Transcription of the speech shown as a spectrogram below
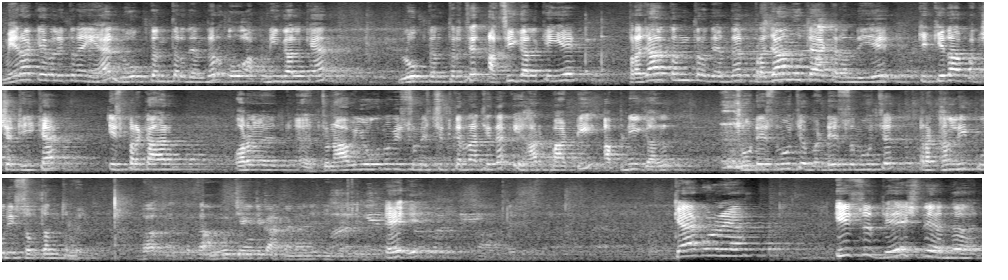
ਮੇਰਾ ਕੇਵਲ ਇਤਨਾ ਹੀ ਹੈ ਲੋਕਤੰਤਰ ਦੇ ਅੰਦਰ ਉਹ ਆਪਣੀ ਗੱਲ ਕਹਿਣ ਲੋਕਤੰਤਰ 'ਚ ਅਸੀਂ ਗੱਲ ਕਹੀਏ ਪ੍ਰਜਾਤੰਤਰ ਦੇ ਅੰਦਰ ਪ੍ਰਜਾ ਨੂੰ ਤੈਅ ਕਰਨ ਦੀ ਏ ਕਿ ਕਿਹਦਾ ਪਕਸ਼ ਠੀਕ ਹੈ ਇਸ ਪ੍ਰਕਾਰ ਔਰ ਚੁਣਾਵ ਆਯੋਗ ਨੂੰ ਵੀ ਸੁਨਿਸ਼ਚਿਤ ਕਰਨਾ ਚਾਹੀਦਾ ਕਿ ਹਰ ਪਾਰਟੀ ਆਪਣੀ ਗੱਲ ਛੋਟੇ ਸਮੂਹ 'ਚ ਵੱਡੇ ਸਮੂਹ 'ਚ ਰੱਖਣ ਲਈ ਪੂਰੀ ਸੁਤੰਤਰ ਹੋਵੇ ਪ੍ਰਧਾਨ ਨੂੰ ਚੇਂਜ ਕਰ ਦੇਣਾ ਜੀ ਬੀਜੇਪੀ ਇਹ ਕਹਿ ਕਰ ਰਿਹਾ? ਇਸ ਦੇਸ਼ ਦੇ ਅੰਦਰ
